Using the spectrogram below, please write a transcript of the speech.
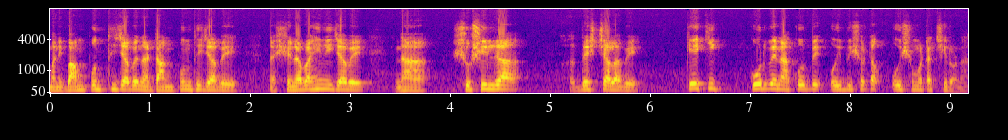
মানে বামপন্থী যাবে না ডানপন্থী যাবে, না সেনাবাহিনী যাবে, না সুশীলরা দেশ চালাবে, কে কি করবে না করবে ওই বিষয়টা ওই সময়টা ছিল না।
